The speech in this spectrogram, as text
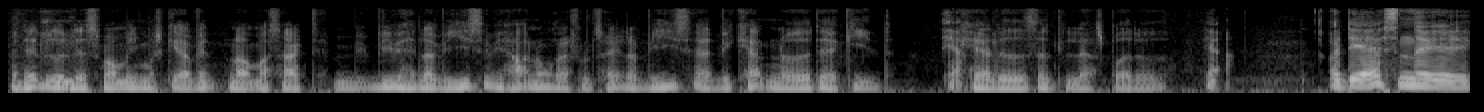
Men det lyder lidt som om, I måske har vendt den om og sagt, vi vil hellere vise, at vi har nogle resultater, vise, at vi kan noget af det agilt. Ja. Kære ledelse, lad os sprede det ud. Og det er sådan øh,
